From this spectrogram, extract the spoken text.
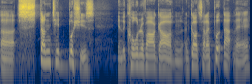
uh, stunted bushes in the corner of our garden. And God said, I put that there.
